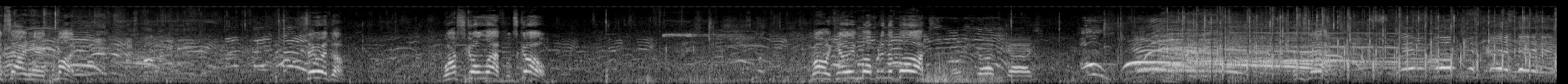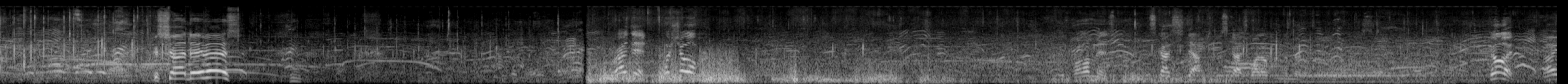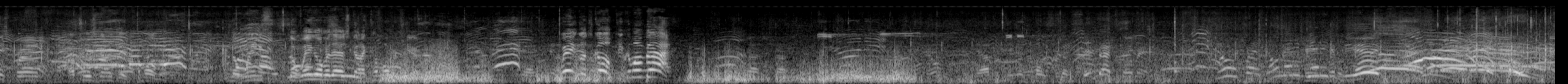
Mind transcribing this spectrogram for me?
outside here. Come on. Stay with them. Watch to go left. Let's go. Come on, we can't leave them open in the box. No shots, guys. Oh! What was that? Good shot, Davis. Right then, push over. Problem is, this guy's steps. This guy's wide open in the middle. Good. Nice, Brent. That's what he's gonna do. Come over. And the wing, the wing over there is gonna come over here. Wing, let's go. Keep coming back. No, Brett, don't let him get it. Give the edge.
